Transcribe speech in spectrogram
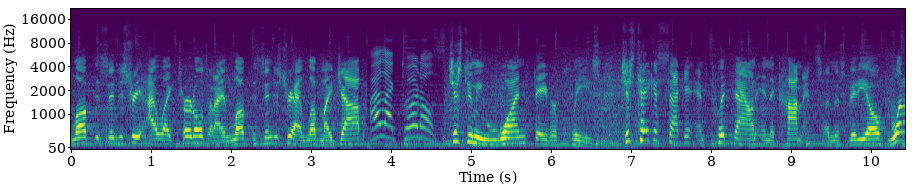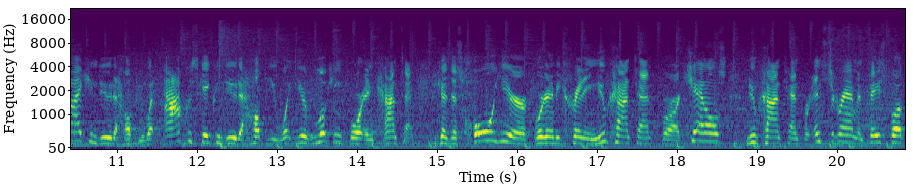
love this industry. I like turtles and I love this industry. I love my job. I like turtles. Just do me one favor, please. Just take a second and put down in the comments on this video what I can do to help you, what Aquascape can do to help you, what you're looking for in content. Because this whole year, we're gonna be creating new content for our channels, new content for Instagram and Facebook,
